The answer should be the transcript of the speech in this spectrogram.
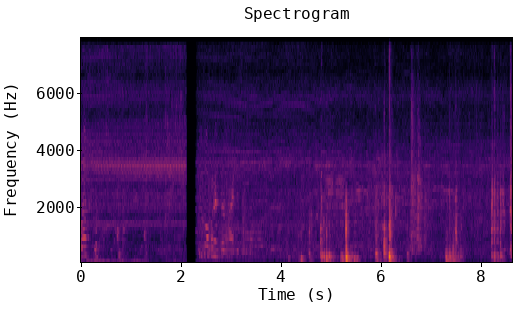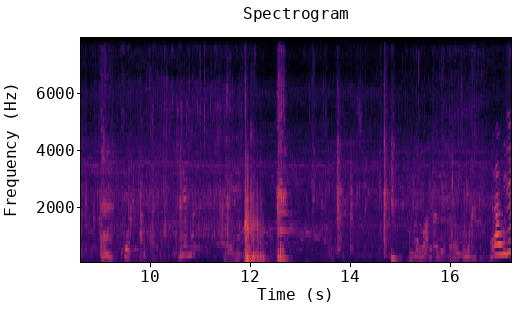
बस कर. तोपर्यंत भाजी सगळं. शेत टाकतात. म्हणजे मग राहुली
